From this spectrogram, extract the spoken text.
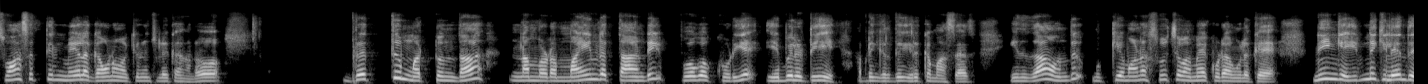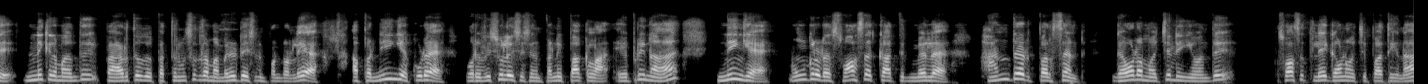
சுவாசத்தின் மேலே கவனம் வைக்கணும்னு சொல்லியிருக்காங்களோ பிரெத்து மட்டும்தான் நம்மளோட மைண்டை தாண்டி போகக்கூடிய எபிலிட்டி அப்படிங்கிறது இருக்கமா சார் இதுதான் வந்து முக்கியமான சூட்சமே கூட உங்களுக்கு. நீங்க இன்னைக்குலேருந்து இன்னைக்கு நம்ம வந்து இப்ப அடுத்தது பத்து நிமிஷத்துல நம்ம மெடிடேஷன் பண்றோம் இல்லையா? அப்ப நீங்க கூட ஒரு விசுவலைசேஷன் பண்ணி பார்க்கலாம். எப்படின்னா நீங்க உங்களோட சுவாச காத்தின் மேல ஹண்ட்ரட் பர்சன்ட் கவனம் வச்சு நீங்க வந்து சுவாசத்திலே கவனம் வச்சு பார்த்தீங்கன்னா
